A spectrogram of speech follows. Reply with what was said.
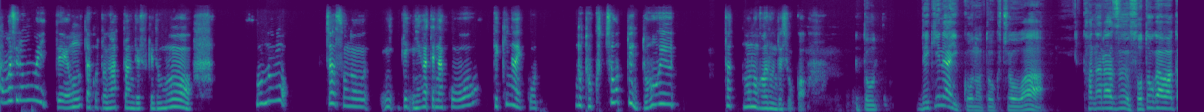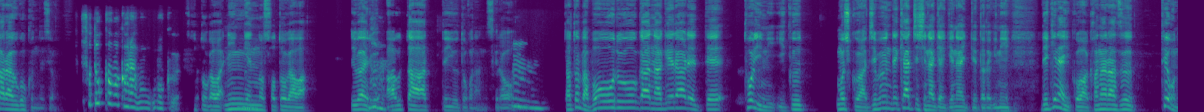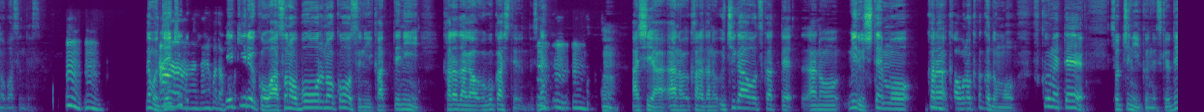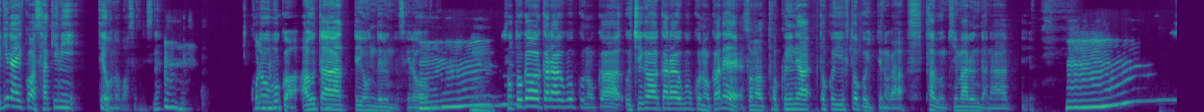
ー、面白いって思ったことがあったんですけども、その、じゃあその、で苦手な子を、できない子の特徴ってどういったものがあるんでしょうか？えっと、できない子の特徴は、必ず外側から動くんですよ。外側から動く。外側、人間の外側。いわゆうんるアウターっていうとこなんですけど、うん。例えばボールが投げられて取りに行く、もしくは自分でキャッチしなきゃいけないって言った時に、できない子は必ず手を伸ばすんです。うん、うん。でもできる。できる子はそのボールのコースに勝手に体が動かしてるんですね。うん、うん、うん。うん。足や、あの、体の内側を使って、あの、見る視点も、から、うん顔の角度も含めて、そっちに行くんですけど、できない子は先に手を伸ばすんですね。うん。これを僕はアウターって呼んでるんですけど、うんん。外側から動くのか、内側から動くのかで、その得意な、得意不得意っていうのが多分決まるんだなっていう。うーん。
